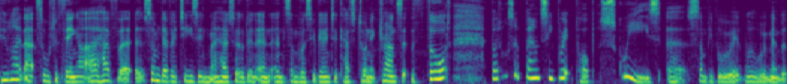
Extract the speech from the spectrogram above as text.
who like that sort of thing. I have uh, some devotees in my household and, and, and, some of us who go into catatonic trance at the thought, but also bouncy Britpop, Squeeze. Uh, some people will remember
